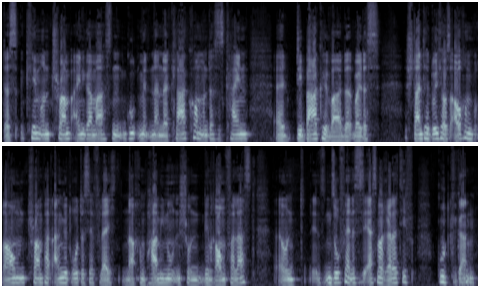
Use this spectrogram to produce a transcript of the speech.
dass Kim und Trump einigermaßen gut miteinander klarkommen und dass es kein äh, Debakel war, da, weil das stand ja durchaus auch im Raum. Trump hat angedroht, dass er vielleicht nach ein paar Minuten schon den Raum verlässt. Und insofern ist es erstmal relativ gut gegangen.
